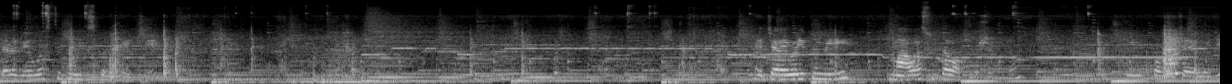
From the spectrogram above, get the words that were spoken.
त्याला व्यवस्थित मिक्स करून घ्यायची आहे. याच्याऐवजी तुम्ही मावासुद्धा वापरू शकता. मिल्क पावडरच्या ऐवजी.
